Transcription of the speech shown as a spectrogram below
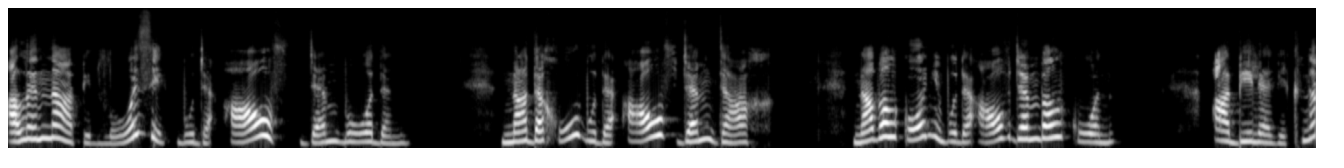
Але на підлозі буде auf dem Boden. На даху буде auf dem Dach. На балконі буде auf dem Balkon. А біля вікна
